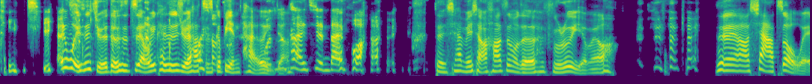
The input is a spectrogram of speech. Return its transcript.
听器？哎、我也是觉得是这样，我一开始是觉得他 只是个变态而已，这样。太现代化了。对，现在没想到他这么的 free 有没有？对对对，对啊，下咒哎、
